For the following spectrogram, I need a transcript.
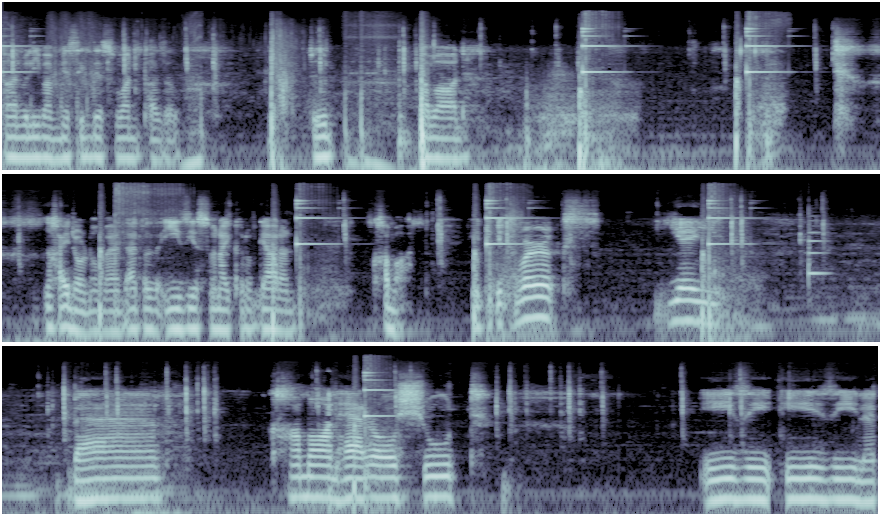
can't believe I'm missing this one puzzle. Dude, come on. I don't know, man. That was the easiest one I could have gotten. Come on. It, it works. Yay. Bam. Come on, arrow. Shoot. Easy, easy. Let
